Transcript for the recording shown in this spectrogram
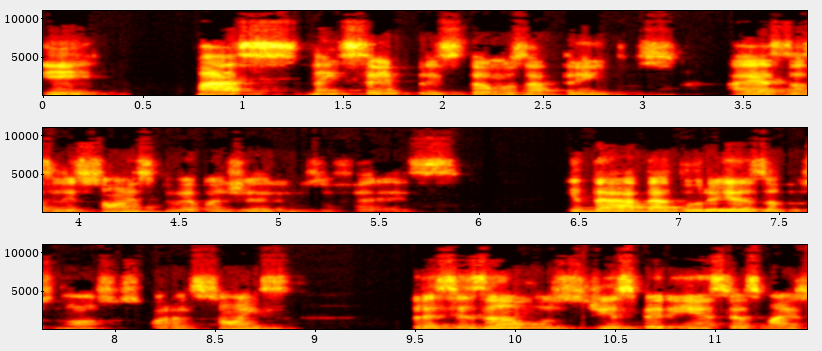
E, mas nem sempre estamos atentos a essas lições que o Evangelho nos oferece. E dada a dureza dos nossos corações, precisamos de experiências mais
